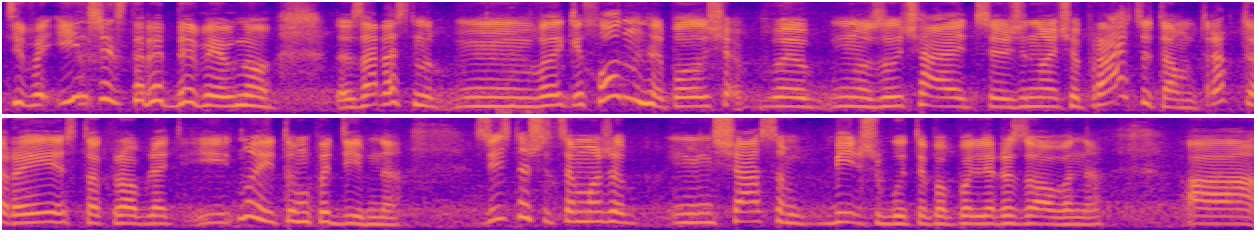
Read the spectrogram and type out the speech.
Типу, інших стереотипів, ну, зараз великі холдинги ну, залучають жіночу працю, там трактористок роблять і, ну, і тому подібне. Звісно, що це може з часом більше бути популяризовано. А,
